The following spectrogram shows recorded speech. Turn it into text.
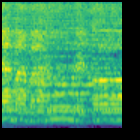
Nama baru Rekor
